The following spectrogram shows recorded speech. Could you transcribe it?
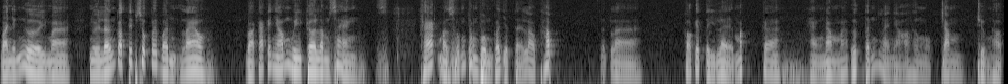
Và những người mà người lớn có tiếp xúc với bệnh lao và các cái nhóm nguy cơ lâm sàng khác mà sống trong vùng có dịch tễ lao thấp tức là có cái tỷ lệ mắc uh, hàng năm uh, ước tính là nhỏ hơn 100 trường hợp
